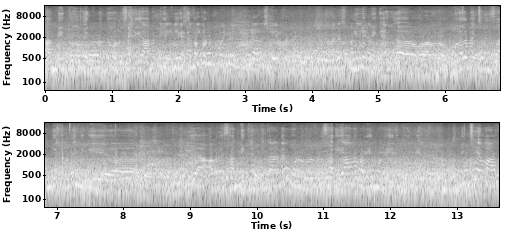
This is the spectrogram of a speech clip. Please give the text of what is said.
சந்திப்பதற்கு வந்து ஒரு சரியான தீர்வு நீங்க எடுக்கப்படும் சந்திக்கணும்னு போயிட்டு இன்னைக்கு ஒரு அரெஸ்ட் ஏற்பட்டிருக்கு அரெஸ்ட் இல்லை பண்ணி இல்லைங்க ஆஹ், முதலமைச்சரை சந்திக்கிறது இன்னைக்கு ஆஹ், அவரை சந்திக்கிறதுக்கான ஒரு ஒரு சரியான வழிமுறை இருக்குங்க நிச்சயமாக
